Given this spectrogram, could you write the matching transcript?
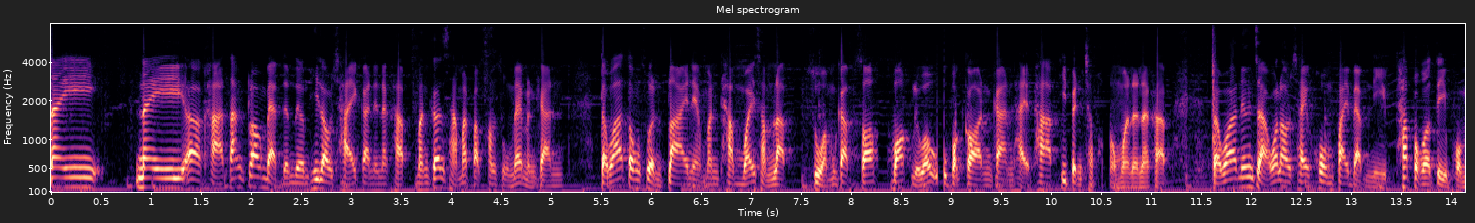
ในในขาตั้งกล้องแบบเดิมๆที่เราใช้กันเนี่ยนะครับ มันก็สามารถปรับความสูงได้เหมือนกัน แต่ว่าตรงส่วนปลายเนี่ยมันทำไว้สำหรับสวมกับซอฟต์บ็อกหรือว่าอุปกรณ์การถ่ายภาพที่เป็นเฉพาะของมันนะครับ แต่ว่าเนื่องจากว่าเราใช้โคมไฟแบบหนีบ ถ้าปกติผม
